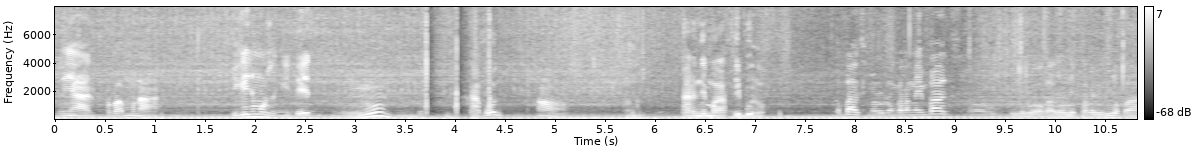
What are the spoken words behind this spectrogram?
ganyan, kapa mo na. Iganyan mo sa gilid. Mm. Tapon. Oo. Para hindi makatibo no. Kabags, marunong ka na ngayon bags. Oo. Pinuro ka na ni Parillo ka.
